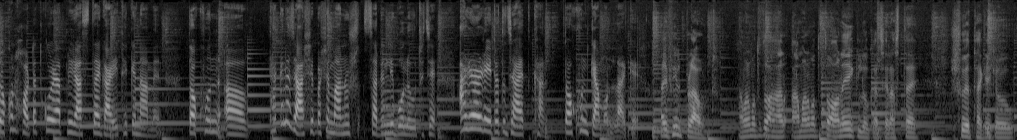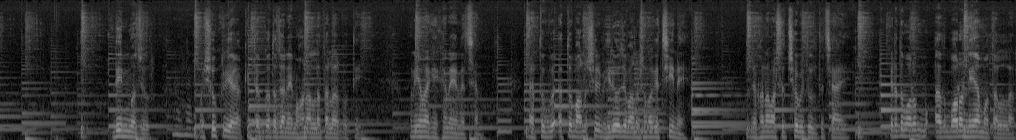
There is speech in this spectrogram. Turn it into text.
যখন হঠাৎ করে আপনি রাস্তায় গাড়ি থেকে নামেন তখন থাকে না যে আশেপাশে মানুষ সাডেনলি বলে উঠেছে আরে আরে এটা তো জায়েদ খান। তখন কেমন লাগে? আই ফিল প্রাউড আমার মতো তো আমার মতো তো অনেক লোক আছে রাস্তায় শুয়ে থাকে কেউ দিনমজুর। আমি শুক্রিয়া কৃতজ্ঞতা জানাই মহান আল্লাহ তালার প্রতি। উনি আমাকে এখানে এনেছেন। এত এত মানুষের ভিড়েও যে মানুষ আমাকে চিনে যখন আমার সাথে ছবি তুলতে চায়। এটা তো বড় বড় নিয়ামত আল্লাহর।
